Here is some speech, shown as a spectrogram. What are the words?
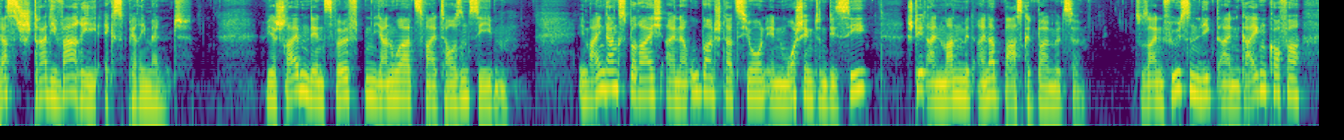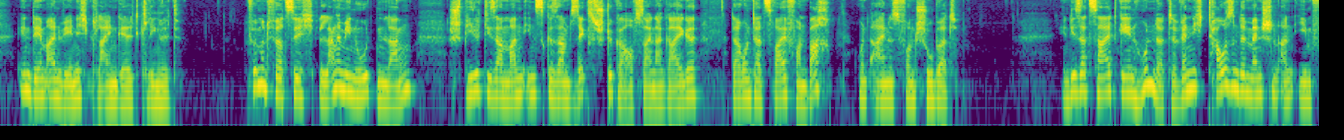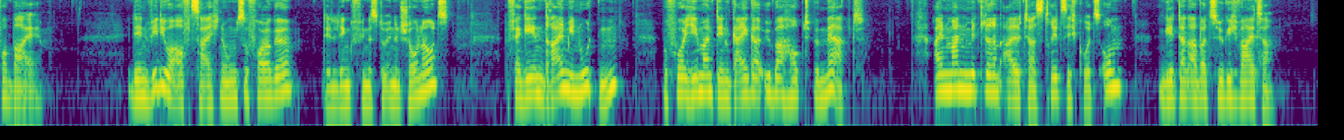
Das Stradivari-Experiment. Wir schreiben den 12. Januar 2007. Im Eingangsbereich einer U-Bahn-Station in Washington, D.C. steht ein Mann mit einer Basketballmütze. Zu seinen Füßen liegt ein Geigenkoffer, in dem ein wenig Kleingeld klingelt. 45 lange Minuten lang spielt dieser Mann insgesamt sechs Stücke auf seiner Geige, darunter zwei von Bach und eines von Schubert. In dieser Zeit gehen Hunderte, wenn nicht Tausende Menschen an ihm vorbei. Den Videoaufzeichnungen zufolge, den Link findest du in den Show Notes, vergehen drei Minuten, bevor jemand den Geiger überhaupt bemerkt. Ein Mann mittleren Alters dreht sich kurz um, geht dann aber zügig weiter.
